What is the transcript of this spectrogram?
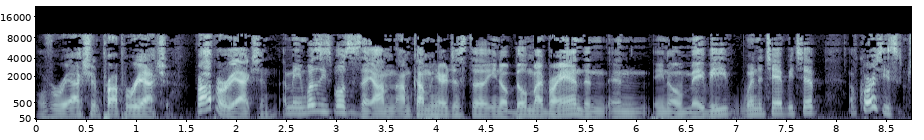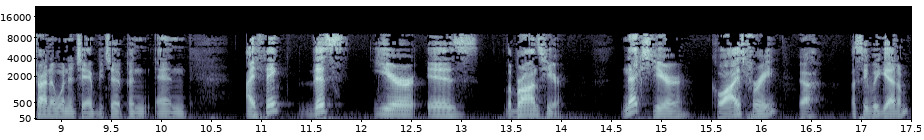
Overreaction, proper reaction. proper reaction. I mean, what's he supposed to say? I'm I'm coming here just to you know build my brand and and you know maybe win a championship. Of course, he's trying to win a championship, and and I think this year is LeBron's here. Next year, Kawhi's free. Yeah. Let's see if we get him.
